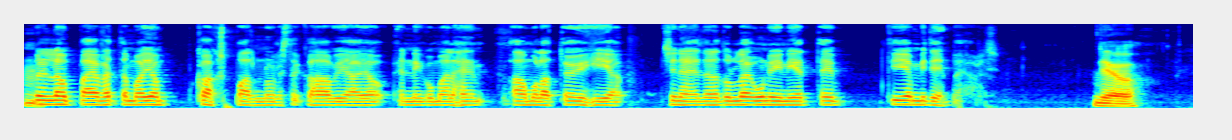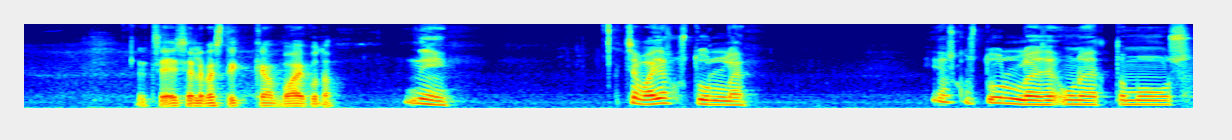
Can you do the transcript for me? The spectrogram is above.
Hmm. Meillä on päivät, että mä oon kaksi pannuudesta kahvia jo ennen kuin mä lähden aamulla töihin ja sinä iltana tulee uni niin, ettei tiedä miten päivä olisi. Joo. Et se ei selvästikään vaikuta. Niin. Se vaan joskus tulee. Joskus tulee se unettomuus.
